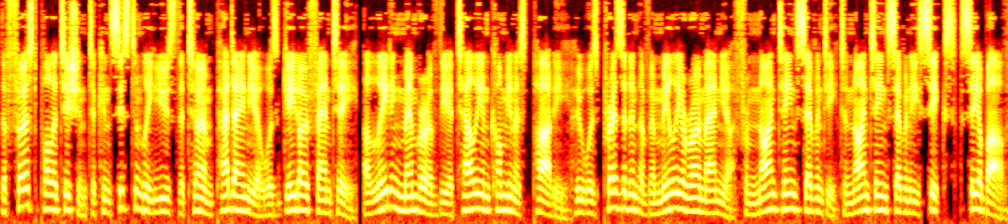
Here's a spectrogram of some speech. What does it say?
The first politician to consistently use the term Padania was Guido Fanti, a leading member of the Italian Communist Party who was president of Emilia-Romagna from 1970 to 1976 see above.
